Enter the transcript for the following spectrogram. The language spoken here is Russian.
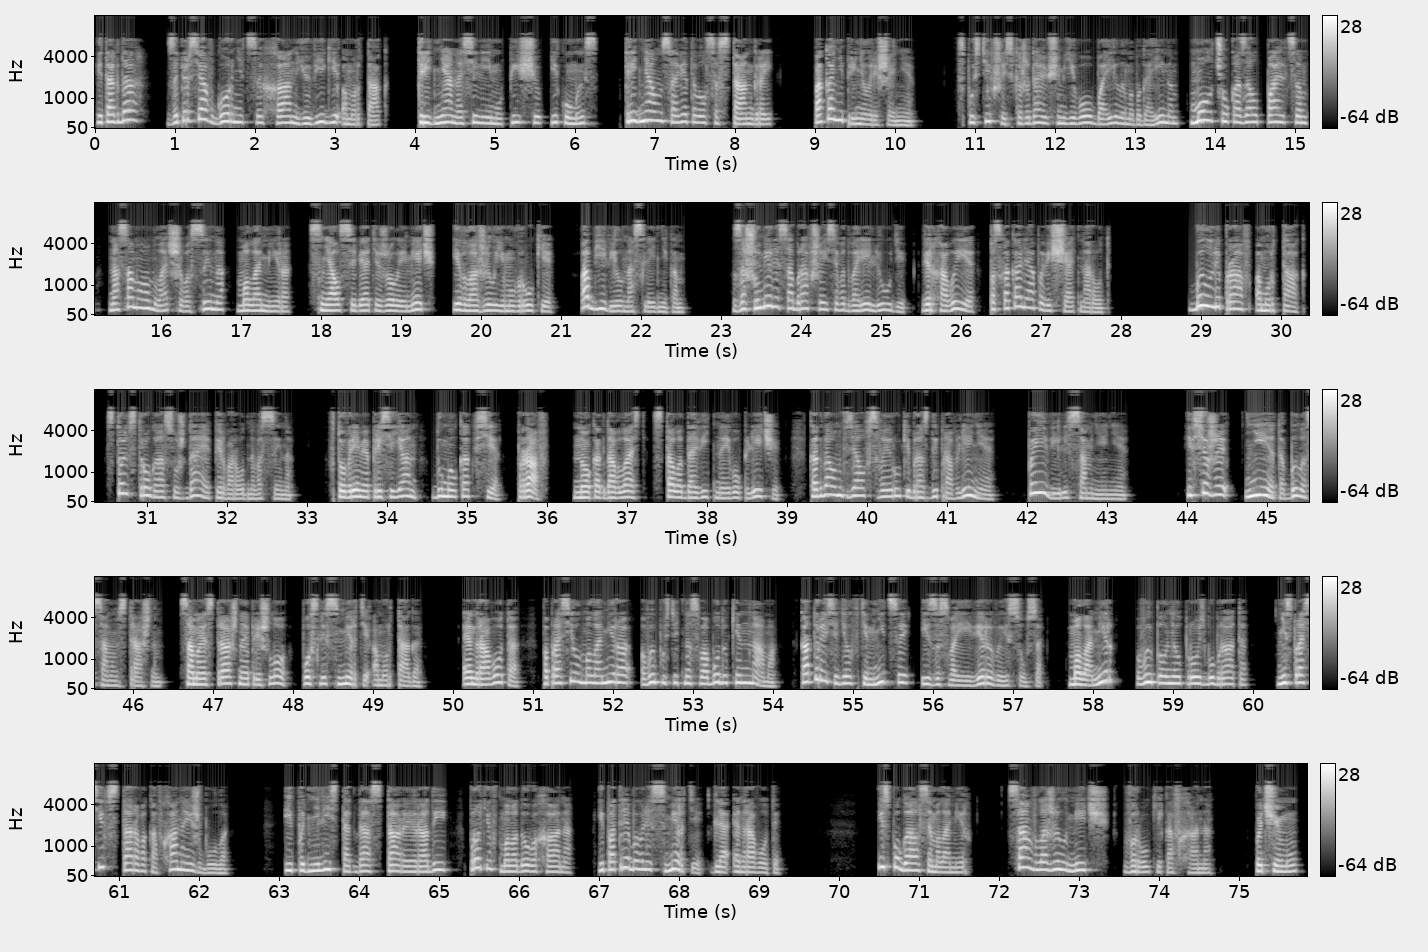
И тогда, заперся в горнице хан Ювиги Амуртак, три дня носили ему пищу и кумыс, три дня он советовался с Тангрой, пока не принял решение. Спустившись к ожидающим его Баилам и Багаинам, молча указал пальцем на самого младшего сына Маламира, снял с себя тяжелый меч и вложил ему в руки, объявил наследником. Зашумели собравшиеся во дворе люди, верховые поскакали оповещать народ. Был ли прав Амуртак, столь строго осуждая первородного сына? В то время Пресиян думал, как все, прав, но когда власть стала давить на его плечи, когда он взял в свои руки бразды правления, появились сомнения. И все же не это было самым страшным. Самое страшное пришло после смерти Амуртага. Энравота попросил Маламира выпустить на свободу Кеннама, который сидел в темнице из-за своей веры в Иисуса. Маламир выполнил просьбу брата, не спросив старого Кавхана и Жбула. И поднялись тогда старые роды против молодого хана и потребовали смерти для Энравоты. Испугался Маламир, сам вложил меч в руки Кавхана. Почему?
